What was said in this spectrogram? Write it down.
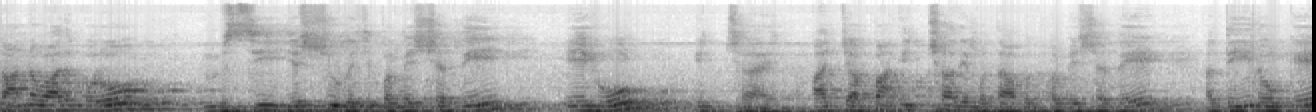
ਧੰਨਵਾਦ ਕਰੋ, ਮਸੀਹ ਯਿਸੂ ਵਿੱਚ ਪਰਮੇਸ਼ਰ ਦੀ ਇਹੋ ਇੱਛਾ ਹੈ। ਅੱਜ ਆਪਾਂ ਇੱਛਾ ਦੇ ਮੁਤਾਬਕ ਪਰਮੇਸ਼ਰ ਦੇ ਅਧੀਨ ਹੋ ਕੇ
